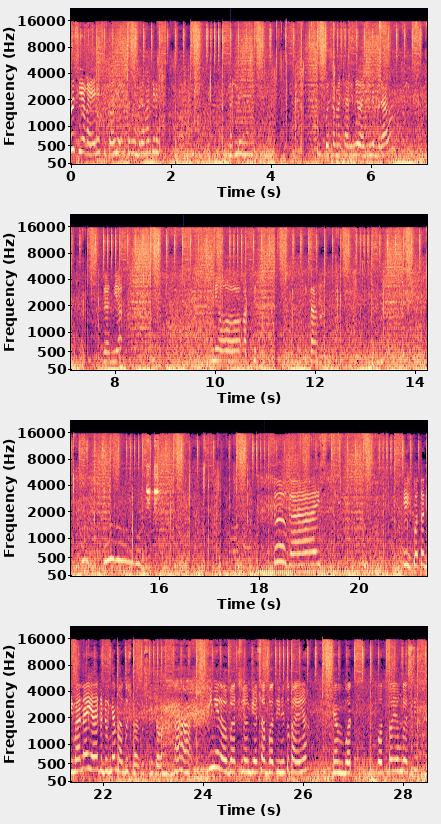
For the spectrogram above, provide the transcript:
Terus ya kayaknya situ aja kita nyebrang aja deh. Ntar deh. Gue sama Cari ini lagi nyebrang dan ya ini oh, outfit kita. Tuh guys. Ih, foto di mana ya? Gedungnya bagus-bagus gitu ini loh buat yang biasa buat ini tuh kayaknya yang buat foto yang enggak sih?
